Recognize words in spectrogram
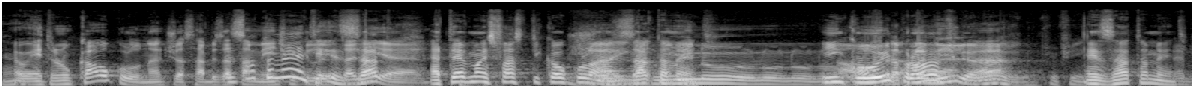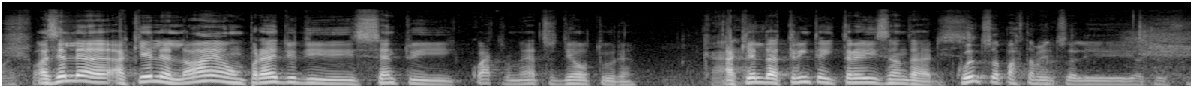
É, Entra no cálculo, né? Tu já sabe exatamente, o que exato. está ali. É. É até mais fácil de calcular, Já exatamente. Inclui, no, no, no, no- Inclui, na pronto. planilha, né? Enfim. Exatamente. É. Mas ele, é- aquele lá é um prédio de 104 metros de altura. Cara. Aquele dá 33 andares. Quantos apartamentos ali, Adilson?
